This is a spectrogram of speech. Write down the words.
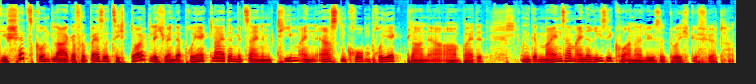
Die Schätzgrundlage verbessert sich deutlich, wenn der Projektleiter mit seinem Team einen ersten groben Projektplan erarbeitet und gemeinsam eine Risikoanalyse durchgeführt hat.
